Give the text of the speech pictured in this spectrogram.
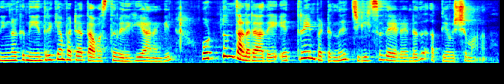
നിങ്ങൾക്ക് നിയന്ത്രിക്കാൻ പറ്റാത്ത അവസ്ഥ വരികയാണെങ്കിൽ ഒട്ടും തളരാതെ എത്രയും പെട്ടെന്ന് ചികിത്സ തേടേണ്ടത് അത്യാവശ്യമാണ്.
